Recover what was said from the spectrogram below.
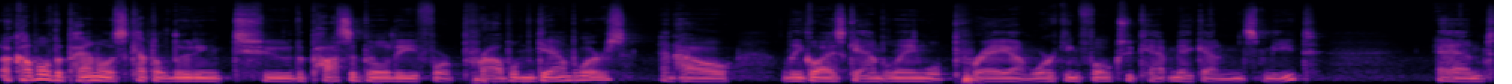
A couple of the panelists kept alluding to the possibility for problem gamblers and how legalized gambling will prey on working folks who can't make ends meet. And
